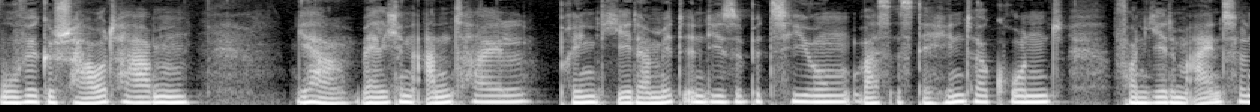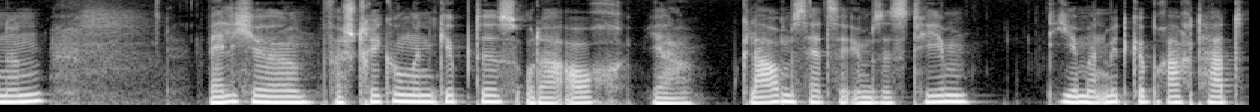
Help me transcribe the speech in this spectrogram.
wo wir geschaut haben, ja, welchen Anteil bringt jeder mit in diese Beziehung? Was ist der Hintergrund von jedem Einzelnen? Welche Verstrickungen gibt es oder auch, ja, Glaubenssätze im System, die jemand mitgebracht hat?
